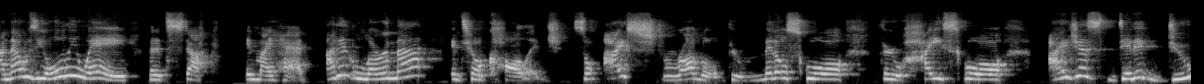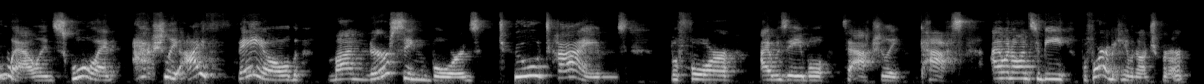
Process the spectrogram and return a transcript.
And that was the only way that it stuck in my head. I didn't learn that until college. So I struggled through middle school, through high school. I just didn't do well in school. And actually, I failed my nursing boards two times before I was able to actually pass. I went on to be, before I became an entrepreneur,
